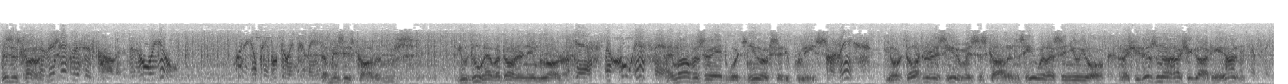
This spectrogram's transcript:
Mrs. Collins. This is Mrs. Collins, and who are you? What are you people doing to me? Uh, Mrs. Collins. You do have a daughter named Laura. Yes. Now, who is this? I'm Officer Edwards, New York City Police. Police? Your daughter is here, Mrs. Collins, here with us in New York. Now, she doesn't know how she got here. Officer, please.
